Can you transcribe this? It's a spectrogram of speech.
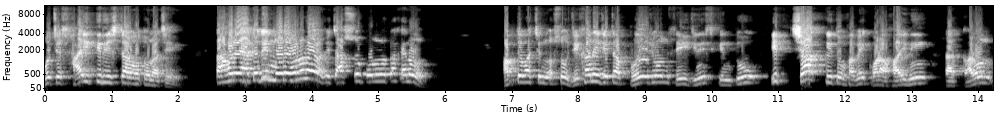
বলছে সাঁত্রিশটার মতন আছে। তাহলে এতদিন মনে হলো না যে চারশো পনেরোটা কেন? ভাবতে পারছেন দর্শক, যেখানে যেটা প্রয়োজন সেই জিনিস কিন্তু ইচ্ছাকৃত ভাবে করা হয়নি। তার কারণ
